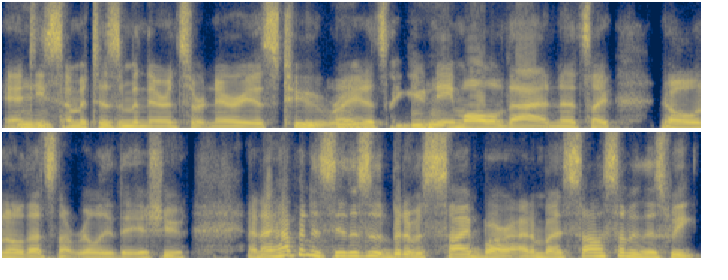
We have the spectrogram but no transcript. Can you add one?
anti-Semitism in there in certain areas too, right? Mm. It's like you Mhm. name all of that, and it's like, no, no, that's not really the issue. And I happen to see this is a bit of a sidebar, Adam, but I saw something this week.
